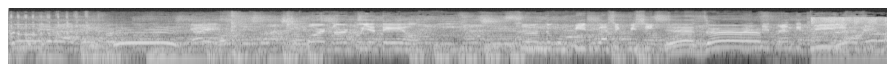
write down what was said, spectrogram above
Kuya Dale. Guys, support our Kuya Dale. Soon to compete Classic Physique Yes, sir! 2023. Let's go,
